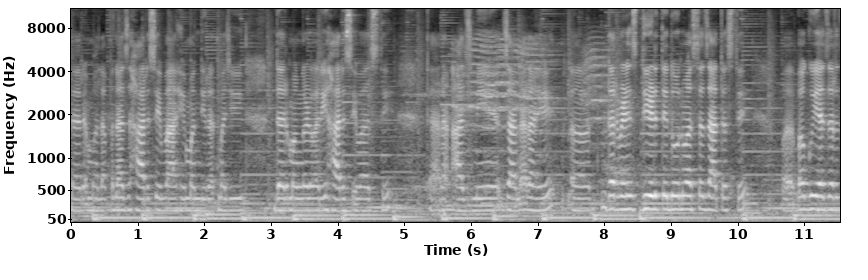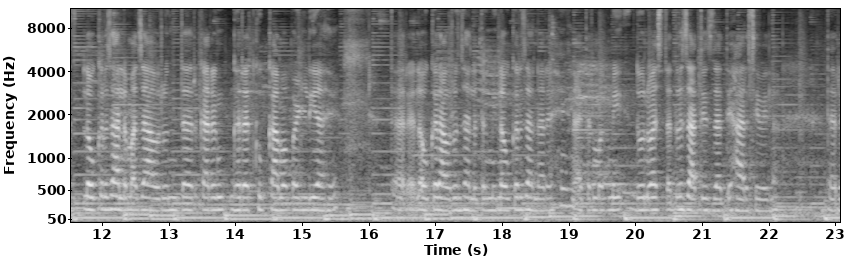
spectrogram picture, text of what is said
तर मला पण आज हार सेवा आहे. मंदिरात माझी दर मंगळवारी हार सेवा असते. तर आज मी जाणार आहे. दरवेळेस दीड ते दोन वाजता जात असते. बघूया जर लवकर झालं माझं आवरून तर कारण घरात खूप कामं पडली आहे. तर लवकर आवरून झालं तर मी लवकर जाणार आहे. नाहीतर मग मी दोन वाजता तर जातेच जाते हार सेवेला. तर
